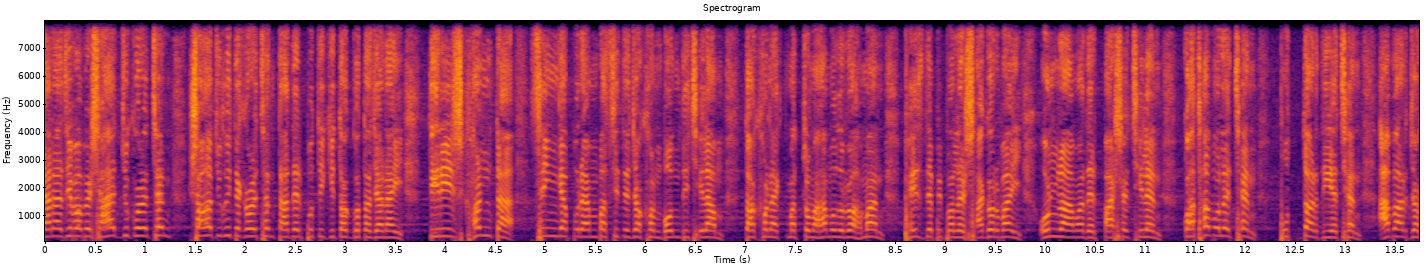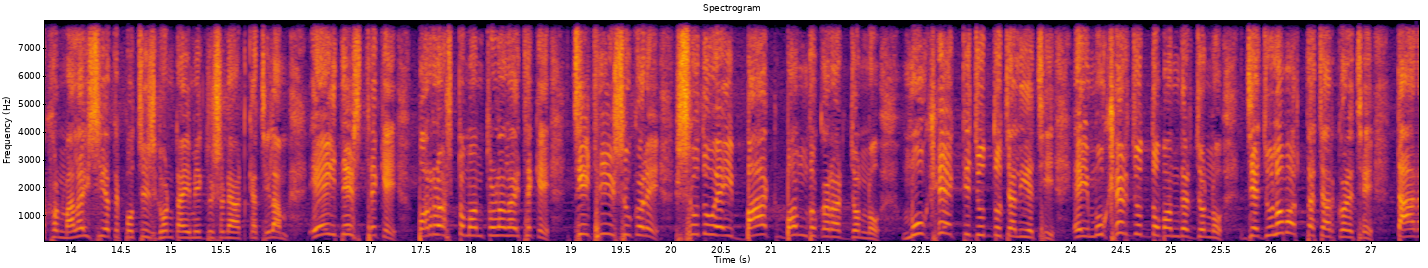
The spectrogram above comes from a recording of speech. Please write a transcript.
যারা যেভাবে সাহায্য করেছেন, সহযোগিতা করেছেন, তাদের প্রতি কৃতজ্ঞতা জানাই। তিরিশ ঘণ্টা সিঙ্গাপুর অ্যাম্বাসিতে যখন বন্দী ছিলাম, তখন একমাত্র মাহমুদুর রহমান, ফেস দ্য পিপলের সাগর ভাই ওনরা আমাদের পাশে ছিলেন, কথা বলেছেন, উত্তর দিয়েছেন। আবার যখন মালয়েশিয়াতে পঁচিশ ঘণ্টা ইমিগ্রেশনে আটকা ছিলাম, এই দেশ থেকে, পররাষ্ট্র মন্ত্রণালয় থেকে চিঠি ইস্যু করে শুধু এই বাক বন্ধ করার জন্য মুখে মুখে একটি যুদ্ধ চালিয়েছি। এই মুখের যুদ্ধ বন্ধের জন্য যে জুলুম অত্যাচার করেছে, তার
